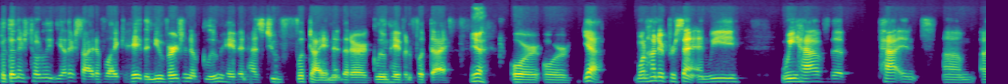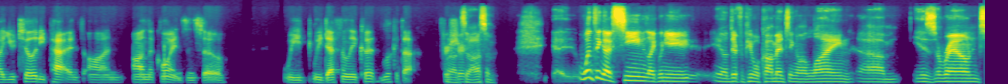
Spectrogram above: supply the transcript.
But then there's totally the other side of like, hey, the new version of Gloomhaven has two flip die in it that are Gloomhaven flip die. Yeah. Or or yeah, 100%. And we we have the patent, um, a utility patent on on the coins, and so we we definitely could look at that for sure. That's awesome. One thing I've seen, like when you you know different people commenting online, um, is around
